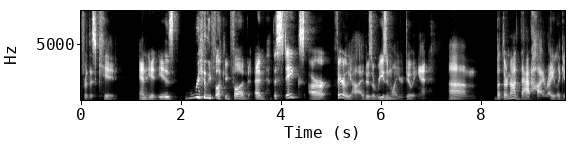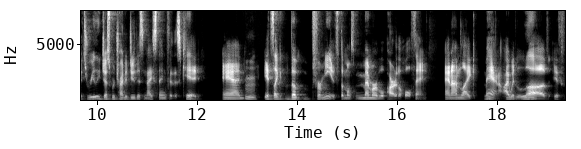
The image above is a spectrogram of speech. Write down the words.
for this kid and it is really fucking fun. And the stakes are fairly high. There's a reason why you're doing it. Um but they're not that high, right? Like it's really just we're trying to do this nice thing for this kid. And mm. it's like the for me it's the most memorable part of the whole thing and I'm like, man, I would love if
